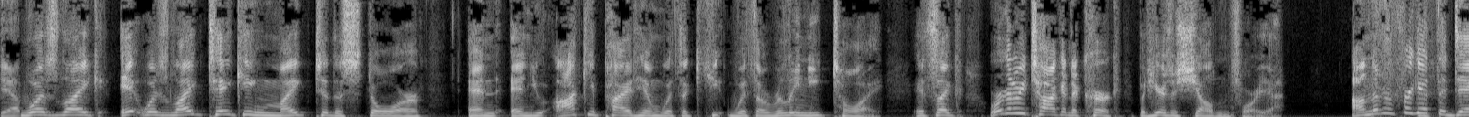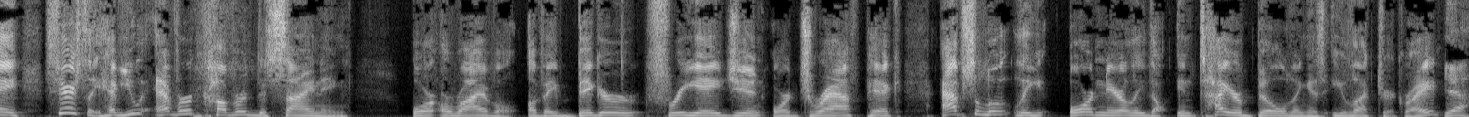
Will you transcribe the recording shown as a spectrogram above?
yep. was like it was like taking Mike to the store and and you occupied him with a with a really neat toy. It's like we're going to be talking to Kirk, but here's a Sheldon for you. I'll never forget the day. Seriously, have you ever covered the signing or arrival of a bigger free agent or draft pick? Absolutely, ordinarily, the entire building is electric, right? Yeah.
